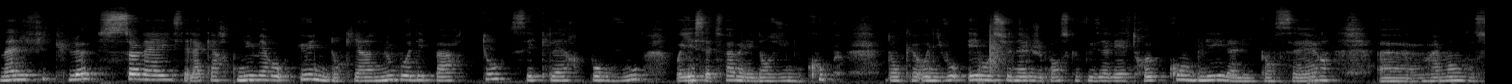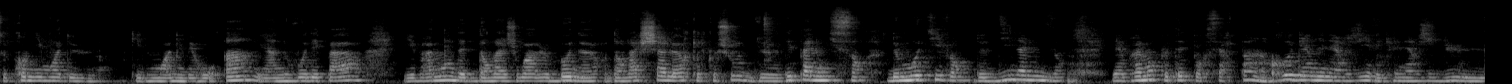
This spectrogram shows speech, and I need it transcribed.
Magnifique, le soleil, c'est la carte numéro 1, donc il y a un nouveau départ, tout s'éclaire pour vous. Vous voyez, cette femme, elle est dans une coupe, donc euh, au niveau émotionnel, je pense que vous allez être comblés, là, les cancers. Euh, vraiment, dans ce premier mois de, qui est le mois numéro 1, il y a un nouveau départ, et vraiment d'être dans la joie, le bonheur, dans la chaleur, quelque chose d'épanouissant, de, motivant, de dynamisant. Il y a vraiment peut-être pour certains un regain d'énergie avec l'énergie du,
